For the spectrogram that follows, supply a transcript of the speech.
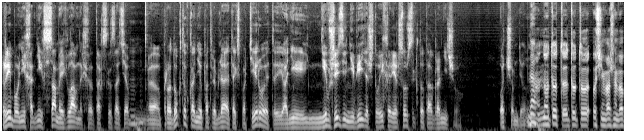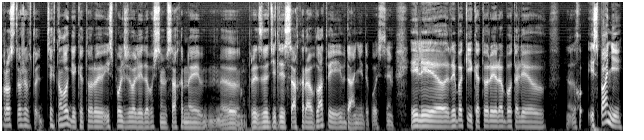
рыба у них одних из самых главных, так сказать, mm продуктов, они потребляют, экспортируют, и они ни в жизни не видят, что их ресурсы кто-то ограничивал. Вот в чем дело. Да. Но, тут, тут очень важный вопрос тоже в технологии, которые использовали, допустим, сахарные э, производители сахара в Латвии и в Дании, допустим. Или э, рыбаки, которые работали Испании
